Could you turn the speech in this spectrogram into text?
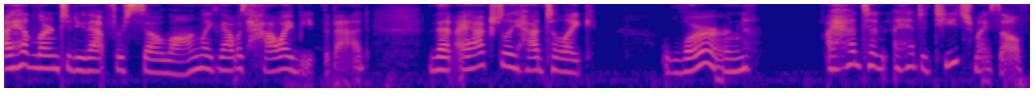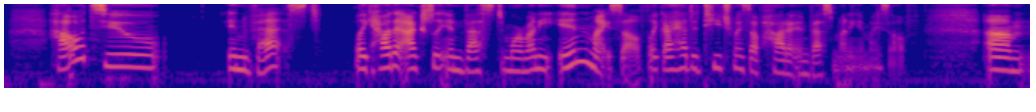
I had learned to do that for so long. Like, that was how I beat the bad that I actually had to, like, learn. I had to, I had to teach myself how to invest, like, how to actually invest more money in myself. Like, I had to teach myself how to invest money in myself. Um,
